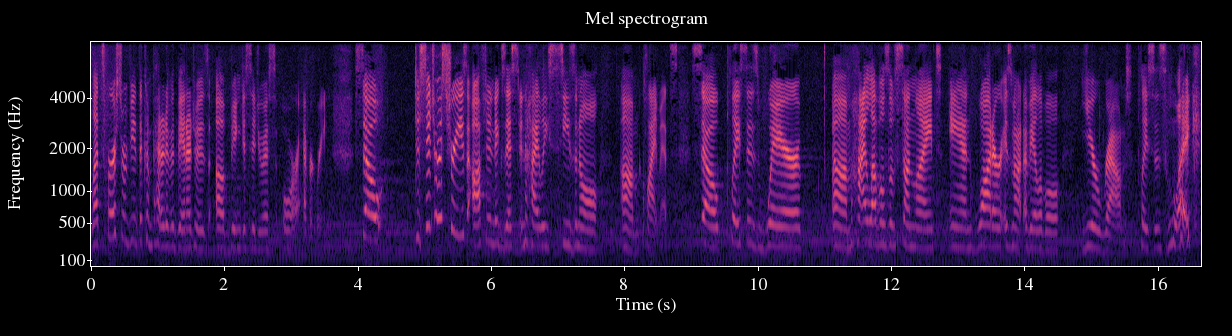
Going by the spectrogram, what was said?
let's first review the competitive advantages of being deciduous or evergreen. So deciduous trees often exist in highly seasonal um, climates. So places where um, high levels of sunlight and water is not available year round, places like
